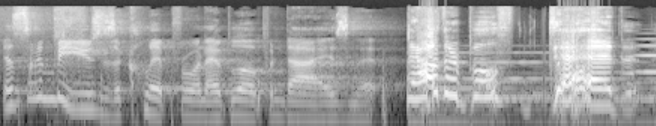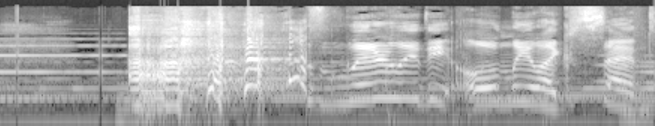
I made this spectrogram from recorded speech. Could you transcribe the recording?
This is gonna be used as a clip for when I blow up and die, isn't it? Now they're both dead. Uh, literally the only like sense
